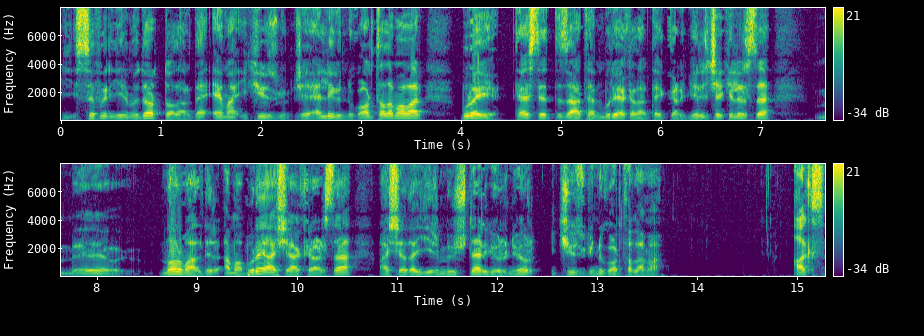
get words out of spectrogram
0.24 dolarda EMA 200 gün şey 50 günlük ortalama var. Burayı test etti zaten. Buraya kadar tekrar geri çekilirse e, normaldir ama buraya aşağı kırarsa aşağıda 23'ler görünüyor 200 günlük ortalama. Aks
